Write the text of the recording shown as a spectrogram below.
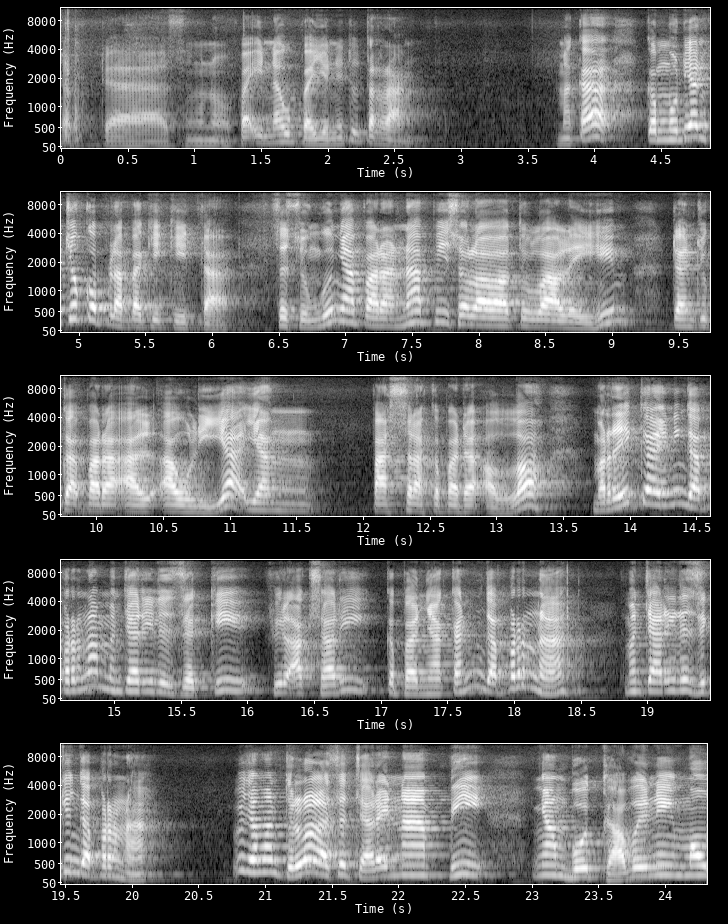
cerdas ngono. Pak inau bayan itu terang. Maka kemudian cukuplah bagi kita. Sesungguhnya para nabi sallallahu alaihim dan juga para aulia yang pasrah kepada Allah, mereka ini nggak pernah mencari rezeki fil aksari kebanyakan nggak pernah mencari rezeki nggak pernah. Zaman dulu lah sejarah nabi nyambut gawe ini mau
